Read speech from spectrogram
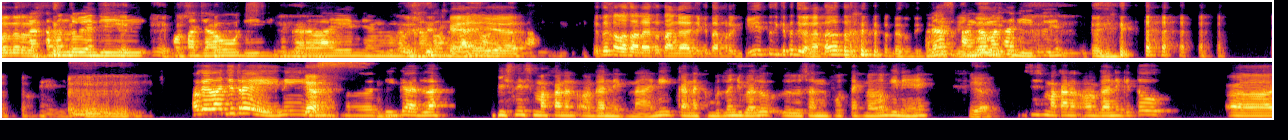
bener. Dan temen lu yang di kota jauh, di negara lain, yang lu nggak pernah tahu Kayak iya. enak. Itu kalau seandainya tetangga aja kita pergi, itu kita juga nggak tahu tuh. Padahal tetangga masa gitu. gitu ya. Oke. Lanjut Rey. Ini yang Yes. ketiga adalah bisnis makanan organik. Nah, ini karena kebetulan juga lu lulusan food technology nih. Iya. Bisnis makanan organik itu eh,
